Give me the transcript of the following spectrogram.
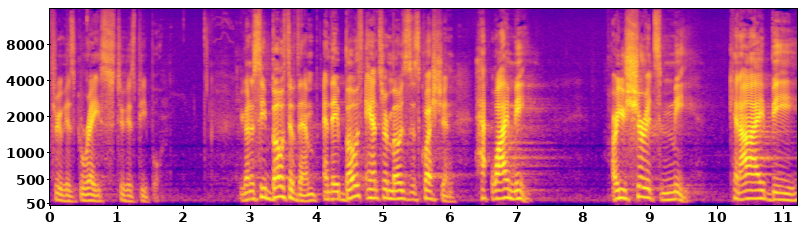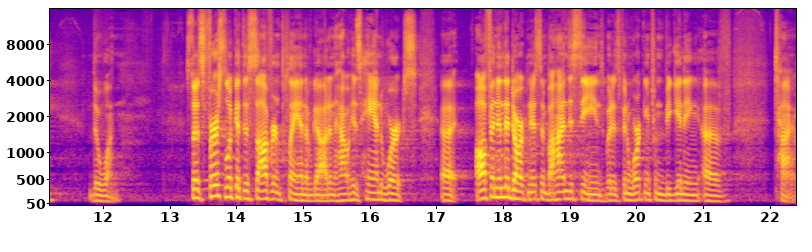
through his grace to his people. You're going to see both of them, and they both answer Moses' question Why me? Are you sure it's me? Can I be the one? So let's first look at the sovereign plan of God and how his hand works, uh, often in the darkness and behind the scenes, but it's been working from the beginning of time.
